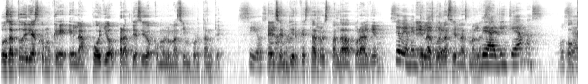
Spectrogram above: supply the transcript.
O sea, tú dirías como que el apoyo para ti ha sido como lo más importante. Sí, o sea, El sentir que estás respaldada por alguien sí, obviamente en las que- buenas y en las malas. de alguien que amas. O sea, ok.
